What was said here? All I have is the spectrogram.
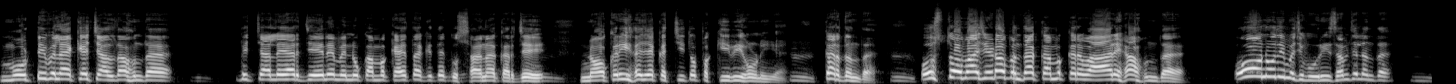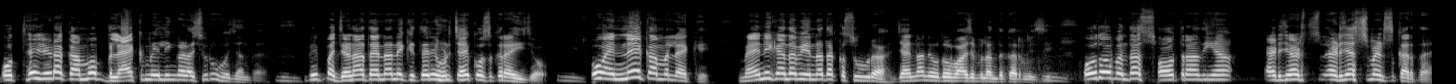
ਮੋਟਿਵ ਲੈ ਕੇ ਚੱਲਦਾ ਹੁੰਦਾ ਹੈ ਵੀ ਚੱਲ ਯਾਰ ਜੇ ਇਹਨੇ ਮੈਨੂੰ ਕੰਮ ਕਹਿਤਾ ਕਿਤੇ ਗੁੱਸਾ ਨਾ ਕਰ ਜੇ ਨੌਕਰੀ ਹਜੇ ਕੱਚੀ ਤੋਂ ਪੱਕੀ ਵੀ ਹੋਣੀ ਹੈ ਕਰ ਦਿੰਦਾ ਉਸ ਤੋਂ ਬਾਅਦ ਜਿਹੜਾ ਬੰਦਾ ਕੰਮ ਕਰਵਾ ਰਿਹਾ ਹੁੰਦਾ ਹੈ ਉਹ ਉਹਨੂੰ ਦੀ ਮਜਬੂਰੀ ਸਮਝ ਲੈਂਦਾ ਉੱਥੇ ਜਿਹੜਾ ਕੰਮ ਉਹ ਬਲੈਕਮੇਲਿੰਗ ਵਾਲਾ ਸ਼ੁਰੂ ਹੋ ਜਾਂਦਾ ਵੀ ਭੱਜਣਾ ਤਾਂ ਇਹਨਾਂ ਨੇ ਕਿਤੇ ਨਹੀਂ ਹੁਣ ਚਾਹੇ ਕੁਛ ਕਰਾਈ ਜਾਓ। ਉਹ ਇੰਨੇ ਕੰਮ ਲੈ ਕੇ ਮੈਂ ਨਹੀਂ ਕਹਿੰਦਾ ਵੀ ਇਹਨਾਂ ਦਾ ਕਸੂਰ ਆ ਜਾਂ ਇਹਨਾਂ ਨੇ ਉਦੋਂ ਆਵਾਜ਼ ਬੁਲੰਦ ਕਰਨੀ ਸੀ। ਉਦੋਂ ਬੰਦਾ 100 ਤਰ੍ਹਾਂ ਦੀਆਂ ਐਡਜਸਟ ਐਡਜਸਟਮੈਂਟਸ ਕਰਦਾ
